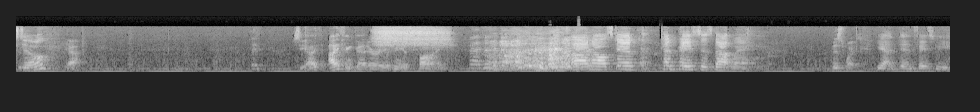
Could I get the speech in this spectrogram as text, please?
still. Yeah. See, I, th- I think that area of me is fine. Uh, no, I'll stand 10 paces that way. This way. Yeah, and face me.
